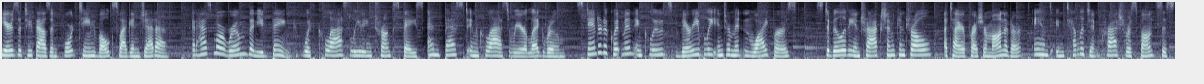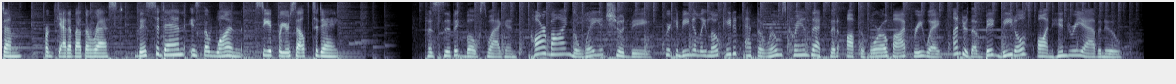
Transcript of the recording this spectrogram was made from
Here's a 2014 Volkswagen Jetta. It has more room than you'd think, with class-leading trunk space and best-in-class rear legroom. Standard equipment includes variably intermittent wipers, stability and traction control, a tire pressure monitor, and intelligent crash response system. Forget about the rest. This sedan is the one. See it for yourself today. Pacific Volkswagen, car buying the way it should be. We're conveniently located at the Rosecrans exit off the 405 freeway under the Big Beetles on Hendry Avenue.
